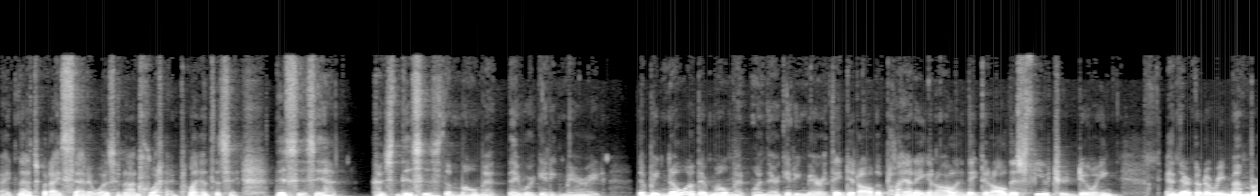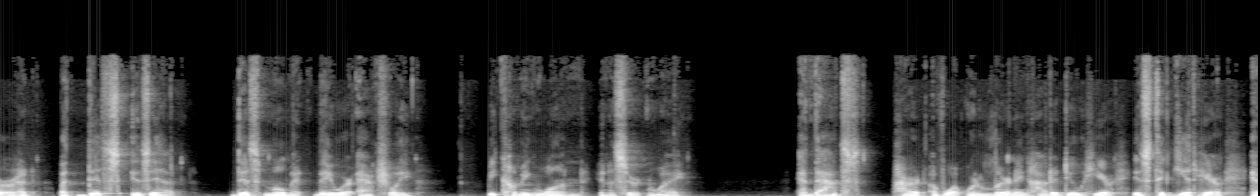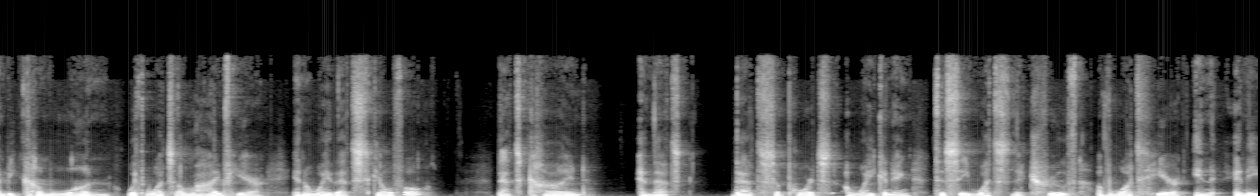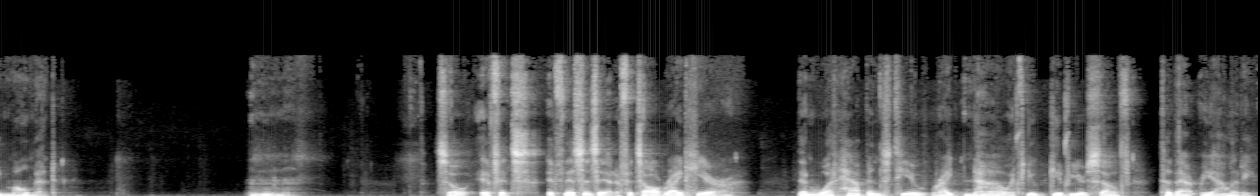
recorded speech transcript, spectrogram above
Right? And that's what I said. It wasn't on what I planned to say. This is it. Because this is the moment they were getting married. There'll be no other moment when they're getting married. They did all the planning and all, they did all this future doing, and they're going to remember it, but this is it. This moment, they were actually becoming one in a certain way. And that's part of what we're learning how to do here is to get here and become one with what's alive here in a way that's skillful that's kind, and that's, that supports awakening to see what's the truth of what's here in any moment. Mm. So if it's if this is it, if it's all right here, then what happens to you right now if you give yourself to that reality?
